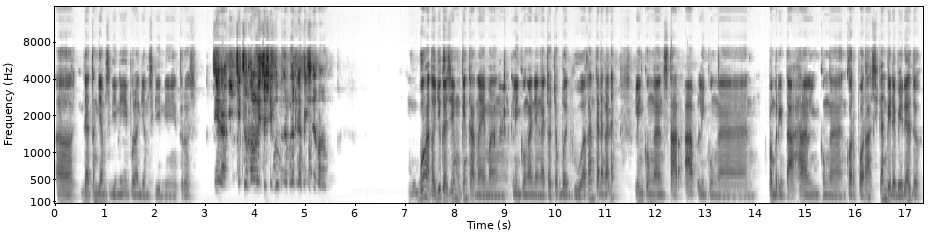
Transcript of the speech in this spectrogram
eh, datang jam segini pulang jam segini terus Iya, itu kalau itu sih gue bener-bener gak bisa kalau gue nggak tahu juga sih mungkin karena emang lingkungan yang nggak cocok buat gue kan kadang-kadang lingkungan startup lingkungan pemerintahan lingkungan korporasi kan beda-beda tuh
